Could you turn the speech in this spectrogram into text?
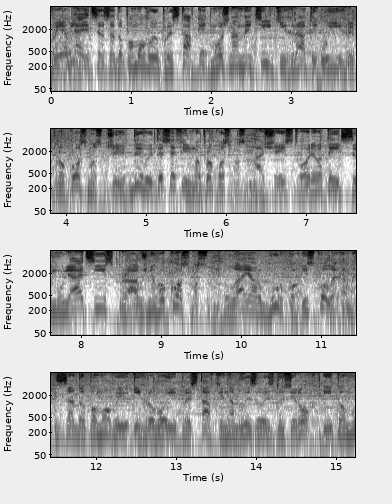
Виявляється, за допомогою приставки можна не тільки грати у ігри про космос чи дивитися фільми про космос, а ще й створювати симуляції справжнього космосу. Лайор Бурко із колегами за допомогою ігрової приставки наблизились до зірок, і тому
